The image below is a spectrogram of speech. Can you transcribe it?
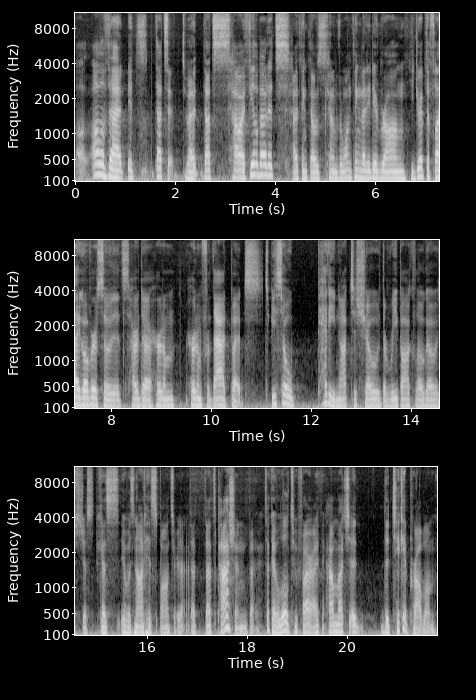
All of that, it's that's it. But that's how I feel about it. I think that was kind of the one thing that he did wrong. He draped a flag over, so it's hard to hurt him hurt him for that, but to be so petty not to show the Reebok logos just because it was not his sponsor. That that's passion, but took it a little too far. I think how much it, the ticket problem.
